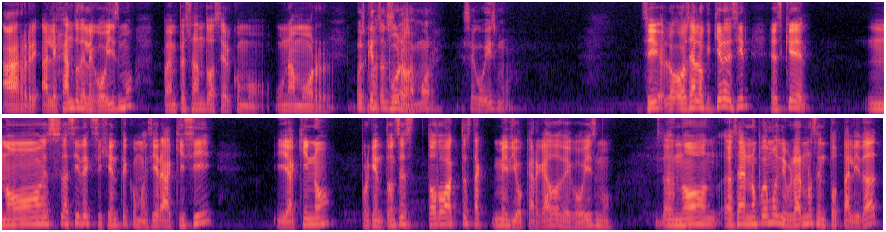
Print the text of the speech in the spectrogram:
alejando del egoísmo, va empezando a ser como un amor. Pues que entonces no es amor, es egoísmo. Sí, o sea, lo que quiero decir es que no es así de exigente como decir aquí sí y aquí no, porque entonces todo acto está medio cargado de egoísmo. No, o sea, no podemos librarnos en totalidad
